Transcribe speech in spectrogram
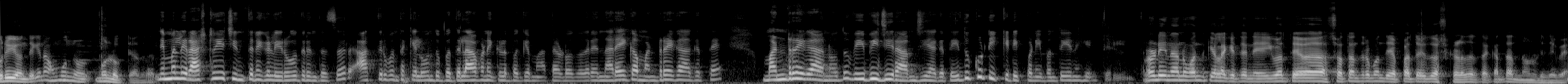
ಗುರಿಯೊಂದಿಗೆ ನಾವು ಮುನ್ನು ಮುನ್ನುಗ್ತೇವೆ ಅದರಲ್ಲಿ ನಿಮ್ಮಲ್ಲಿ ರಾಷ್ಟ್ರೀಯ ಚಿಂತನೆಗಳು ಚಿಂತನೆಗಳಿರೋದ್ರಿಂದ ಸರ್ ಆಗ್ತಿರುವಂಥ ಕೆಲವೊಂದು ಬದಲಾವಣೆಗಳ ಬಗ್ಗೆ ಮಾತಾಡೋದಾದರೆ ನರೇಗಾ ಮನ್ರೇಗಾ ಆಗುತ್ತೆ. ಮನ್ರೇಗಾ ಅನ್ನೋದು ವಿ ಬಿ ಜಿ ರಾಮ್ಜಿ ಆಗುತ್ತೆ. ಇದಕ್ಕೂ ಟೀಕೆ ಟಿಪ್ಪಣಿ ಬಂತು. ಏನು ಹೇಳ್ತೀರಿ ನೋಡಿ ನಾನು ಒಂದು ಕೇಳಾಕಿದ್ದೇನೆ ಇವತ್ತು ಸ್ವತಂತ್ರ ಬಂದು ಎಪ್ಪತ್ತೈದು ವರ್ಷ ಕಳೆದಿರ್ತಕ್ಕಂಥದ್ದು ನೋಡಿದ್ದೇವೆ.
